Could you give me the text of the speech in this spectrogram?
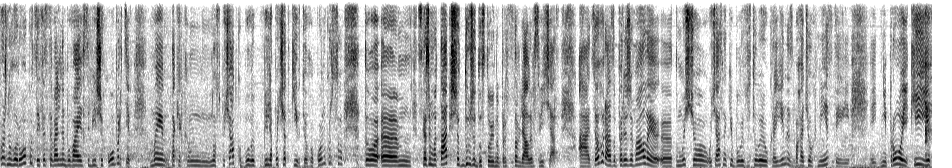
Кожного року цей фестиваль набуває все більших обертів. Ми, так як ну, спочатку були біля початків цього конкурсу, то ем, скажімо так, що дуже достойно представляли в свій час. А цього разу переживали, е, тому що учасники були з цілої України, з багатьох міст, і Дніпро, і Київ,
